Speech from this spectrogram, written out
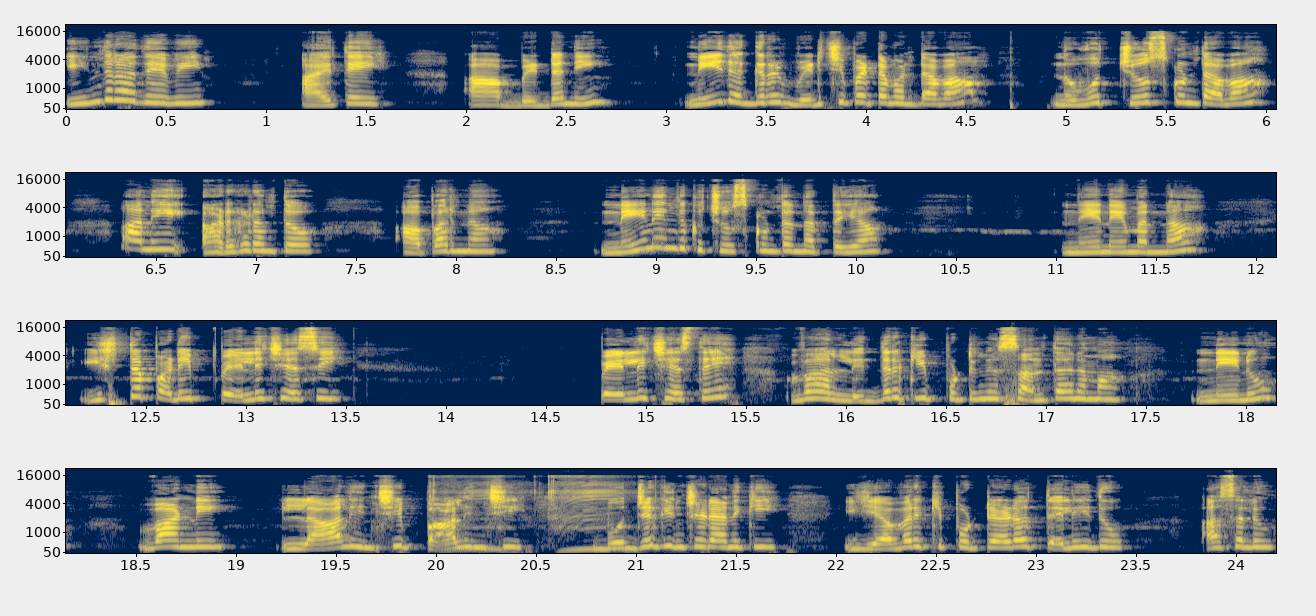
ఇందిరాదేవి అయితే ఆ బిడ్డని నీ దగ్గర విడిచిపెట్టమంటావా? నువ్వు చూసుకుంటావా? అని అడగడంతో అపర్ణ నేనెందుకు చూసుకుంటాను అత్తయ్య నేనేమన్నా ఇష్టపడి పెళ్ళి చేసి పెళ్ళి చేస్తే వాళ్ళిద్దరికీ పుట్టిన సంతానమా? నేను వాణ్ణి లాలించి పాలించి బుజ్జగించడానికి ఎవరికి పుట్టాడో తెలీదు. అసలు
